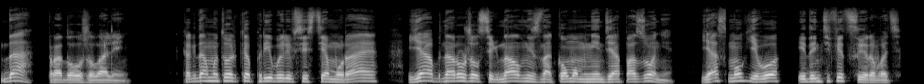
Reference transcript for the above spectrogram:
«Да», — продолжил олень. «Когда мы только прибыли в систему рая, я обнаружил сигнал в незнакомом мне диапазоне. Я смог его идентифицировать.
